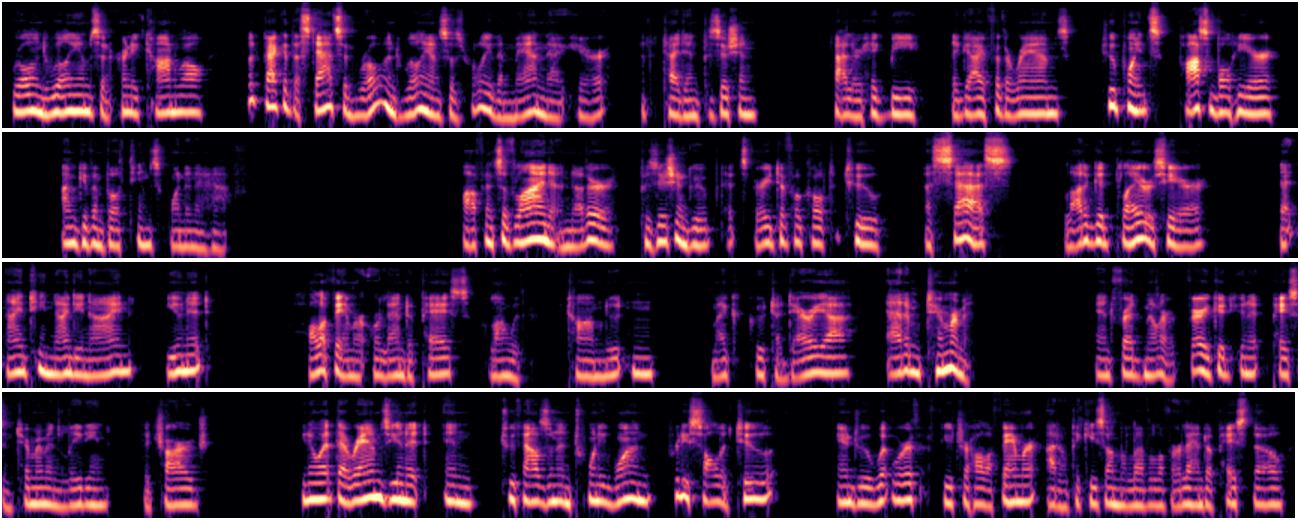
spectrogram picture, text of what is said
Roland Williams and Ernie Conwell. Look back at the stats, and Roland Williams was really the man that year at the tight end position. Tyler Higbee, the guy for the Rams. Two points possible here. I'm giving both teams one and a half. Offensive line, another position group that's very difficult to assess. A lot of good players here. That 1999 unit, Hall of Famer Orlando Pace, along with Tom Nütten, Mike Gruttadauria, Adam Timmerman, and Fred Miller. Very good unit, Pace and Timmerman leading the charge. You know what? The Rams unit in 2021, pretty solid too. Andrew Whitworth, future Hall of Famer. I don't think he's on the level of Orlando Pace, though.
